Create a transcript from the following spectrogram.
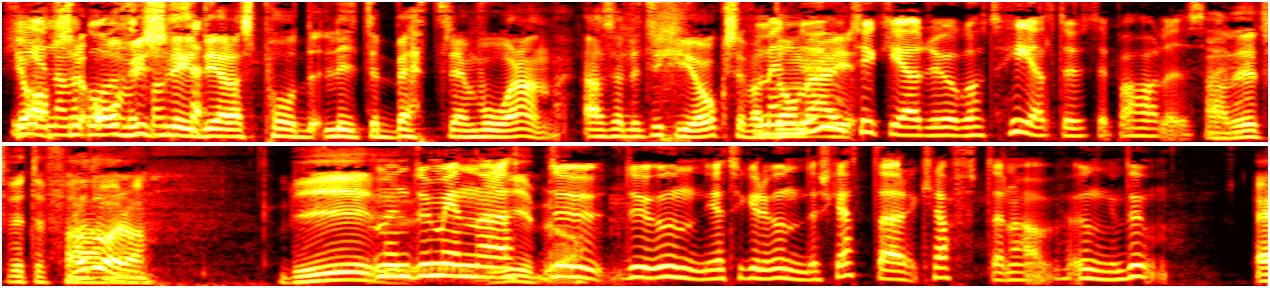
Ja, genomgående obviously är deras podd lite bättre än våran. Alltså det tycker jag också, Men de nu är tycker jag att du har gått helt ute på hal is. Ja, det vet jag fan. Vadå då? Vi, Men du menar att du, du un, jag tycker du underskattar kraften av ungdom? Eh,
